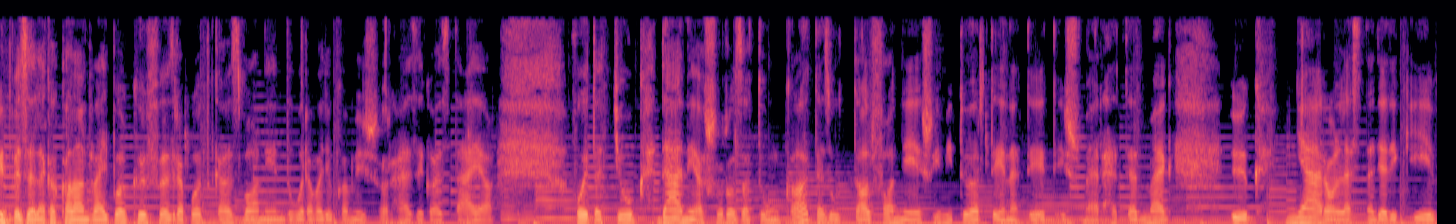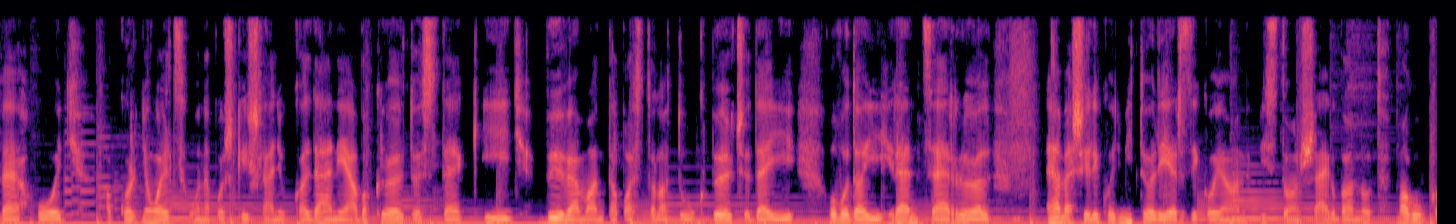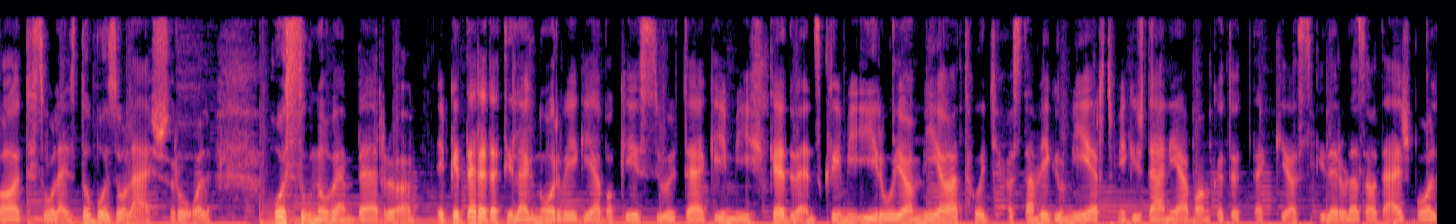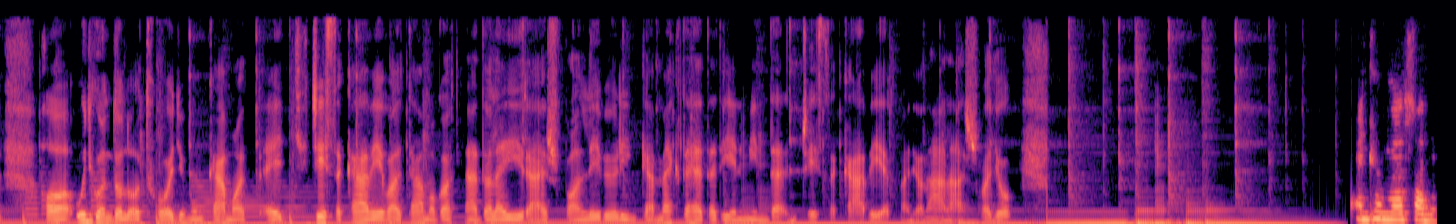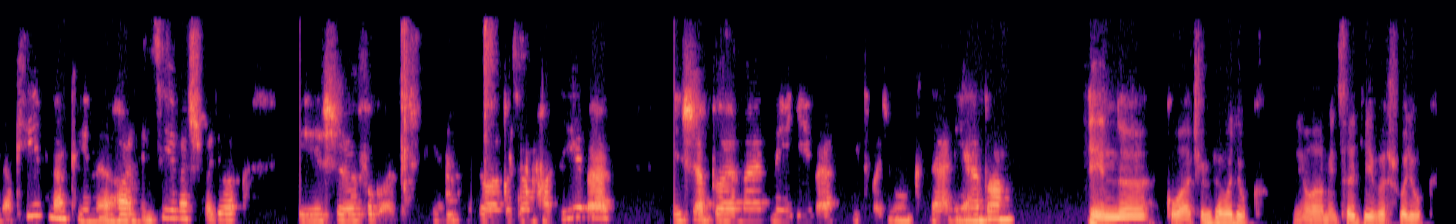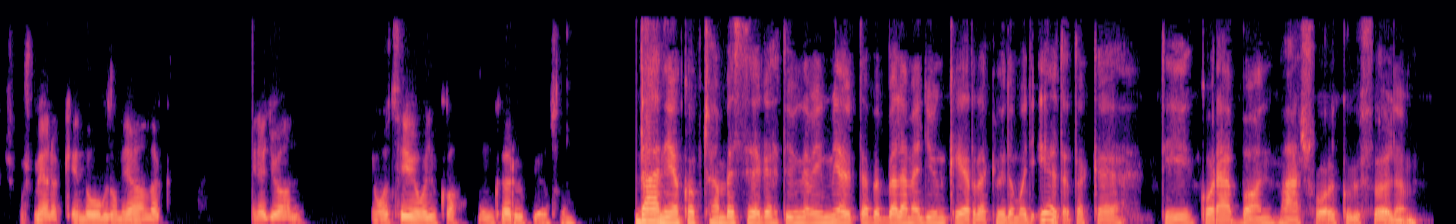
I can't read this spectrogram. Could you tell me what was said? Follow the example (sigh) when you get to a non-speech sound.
Üdvözöllek a Kalandvágyból külföldre podcastban, én Dóra vagyok a műsor házigazdája. Folytatjuk Dánia sorozatunkat, ezúttal Fanni és Imi történetét ismerheted meg. Ők nyáron lesz negyedik éve, hogy akkor nyolc hónapos kislányukkal Dániába költöztek, így bőven van tapasztalatuk bölcsödei, óvodai rendszerről, elmesélik, hogy mitől érzik olyan biztonságban ott magukat, szó lesz dobozolásról, hosszú novemberről. Egyébként eredetileg Norvégiába készültek Imi kedvenc krimi írója miatt, hogy aztán végül miért mégis Dániában kötöttek ki, az kiderül az adásból. Ha úgy gondolod, hogy munkámat egy csésze kávéval támogatnád a leírásban lévő linken, megteheted, én minden csésze kávéért nagyon hálás vagyok. Engem Fanninak hívnak, én 30 éves vagyok, és fogadásként dolgozom 6 éve, és ebből már 4 éve itt vagyunk Dániában. Én Kovács Imre vagyok, én 31 éves vagyok, és most mérnökként dolgozom jelenleg. Én egy olyan 8 éve vagyok a munkaerőpiacon. Dánia kapcsán beszélgetünk, de még mielőtt ebbe belemegyünk, érdeklődöm, hogy éltetek-e ti korábban máshol külföldön?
